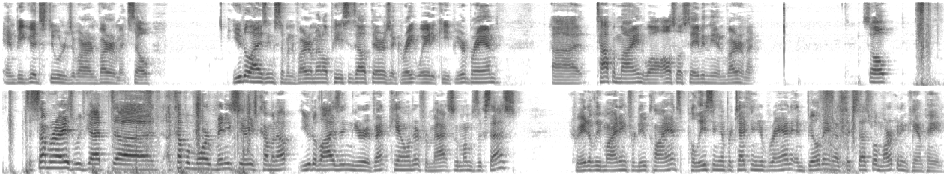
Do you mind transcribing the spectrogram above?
and be good stewards of our environment. So, utilizing some environmental pieces out there is a great way to keep your brand uh, top of mind while also saving the environment. So, to summarize, we've got uh, a couple more mini series coming up, utilizing your event calendar for maximum success, creatively mining for new clients, policing and protecting your brand, and building a successful marketing campaign.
